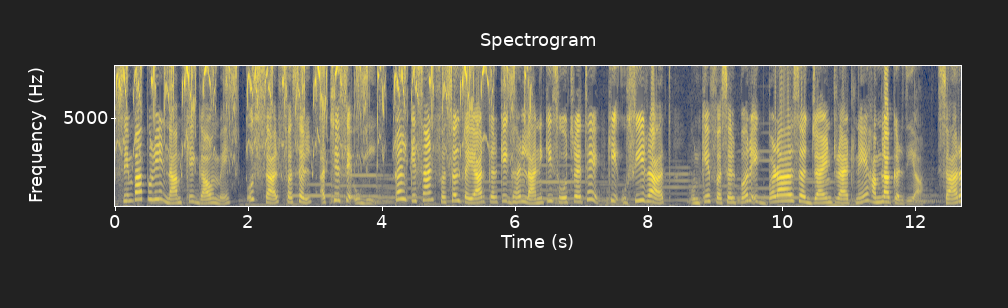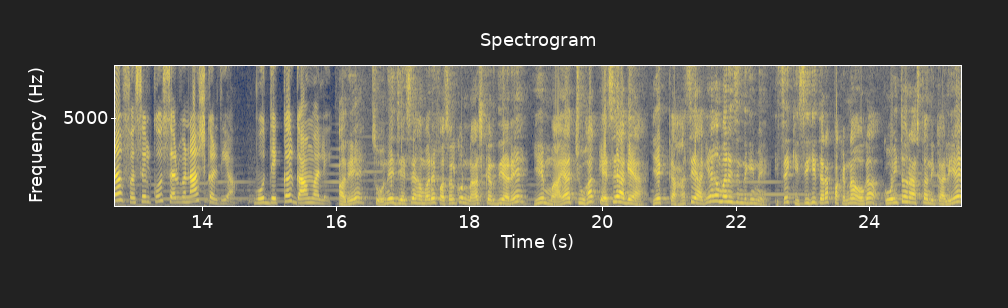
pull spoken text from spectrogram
सिम्बापुरी नाम के गाँव में उस साल फ़सल अच्छे से उगी। कल किसान फ़सल तैयार करके घर लाने की सोच रहे थे कि उसी रात उनके फ़सल पर एक बड़ा सा जाइंट रैट ने हमला कर दिया। सारा फ़सल को सर्वनाश कर दिया। वो देखकर गाँव वाले। अरे सोने जैसे हमारे फ़सल को नाश कर दिया अरे ये माया चूहा कैसे आ गया? ये कहाँ से आ गया हमारी ज़िंदगी में? इसे किसी ही तरह पकड़ना होगा। कोई तो रास्ता निकालिए।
